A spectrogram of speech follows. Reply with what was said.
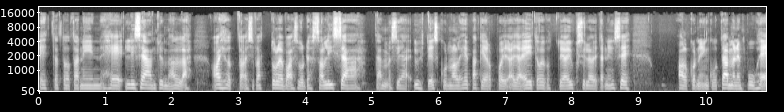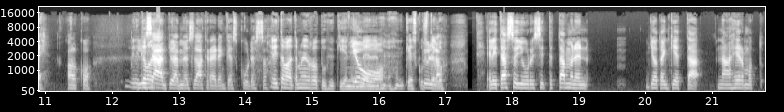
että tota niin, he lisääntymällä aiheuttaisivat tulevaisuudessa lisää tämmöisiä yhteiskunnalle epäkelpoja ja ei-toivottuja yksilöitä, niin se alkoi niin kuin, tämmöinen puhe alkoi Eli lisääntyä tavalla, myös lääkäreiden keskuudessa. Eli tavallaan tämmöinen rotuhygieninen keskustelu. Kyllä. Eli tässä on juuri sitten tämmöinen jotenkin, että nämä hermot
